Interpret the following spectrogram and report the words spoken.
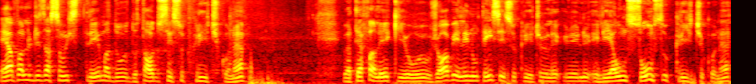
é a valorização extrema do, do tal do senso crítico, né? Eu até falei que o jovem ele não tem senso crítico, ele, ele é um sonso crítico, né?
